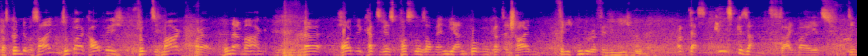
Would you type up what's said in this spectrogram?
was könnte was sein? Super, kaufe ich 50 Mark oder 100 Mark. Äh, heute kannst du dir das kostenlos auf dem Handy angucken und kannst entscheiden, finde ich gut oder finde ich nicht gut. Ob das insgesamt, sag ich mal, jetzt den,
